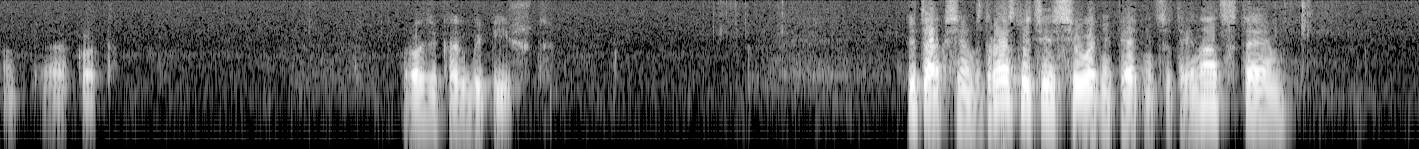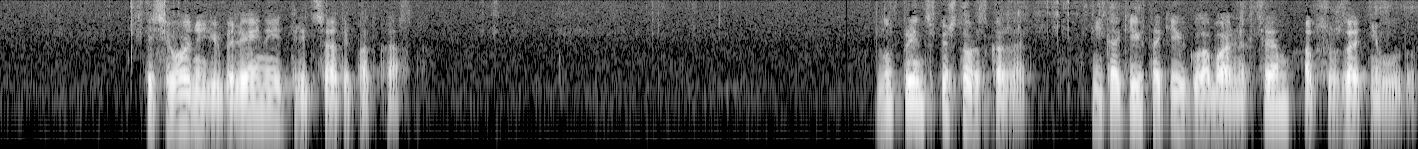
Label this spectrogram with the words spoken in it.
вот так вот. Вроде как бы пишет. Итак, всем здравствуйте. Сегодня пятница 13 И сегодня юбилейный 30-й подкаст. Ну, в принципе, что рассказать. Никаких таких глобальных тем обсуждать не буду.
